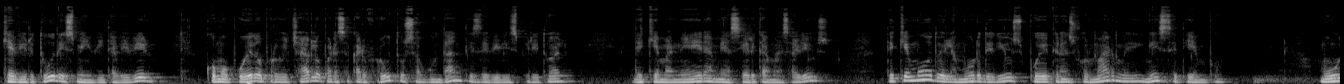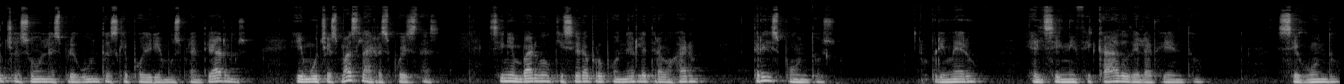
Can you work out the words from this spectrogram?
¿Qué virtudes me invita a vivir? ¿Cómo puedo aprovecharlo para sacar frutos abundantes de vida espiritual? ¿De qué manera me acerca más a Dios? ¿De qué modo el amor de Dios puede transformarme en este tiempo? Muchas son las preguntas que podríamos plantearnos y muchas más las respuestas. Sin embargo, quisiera proponerle trabajar tres puntos. Primero, el significado del adviento. Segundo,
